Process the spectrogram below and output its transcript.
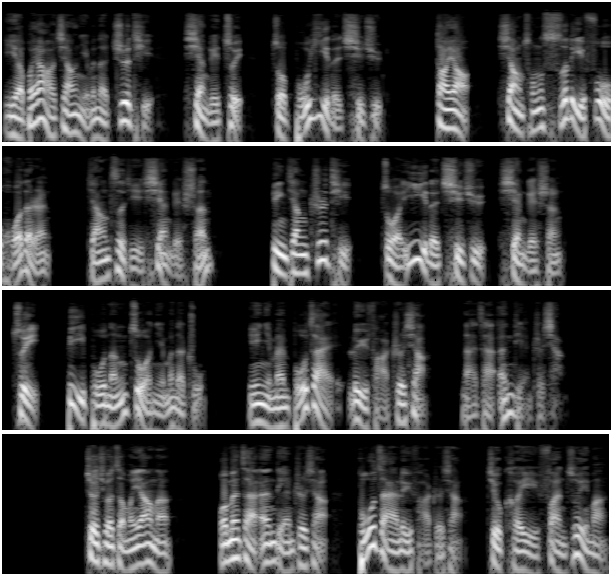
也不要将你们的肢体献给罪做不义的器具，倒要像从死里复活的人，将自己献给神，并将肢体做义的器具献给神。罪必不能做你们的主。因你们不在律法之下，乃在恩典之下。这却怎么样呢？我们在恩典之下，不在律法之下，就可以犯罪吗？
